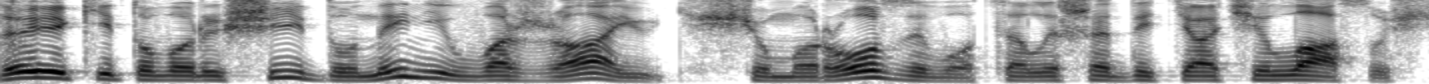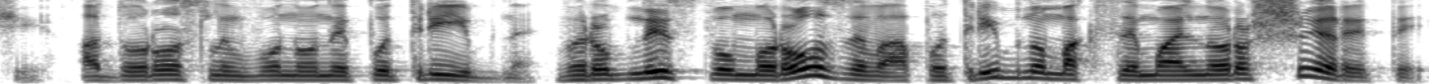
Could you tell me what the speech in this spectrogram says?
Деякі товариші донині вважають, що морозиво це лише дитячі ласощі, а дорослим воно не потрібне. Виробництво морозива потрібно максимально розширити.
